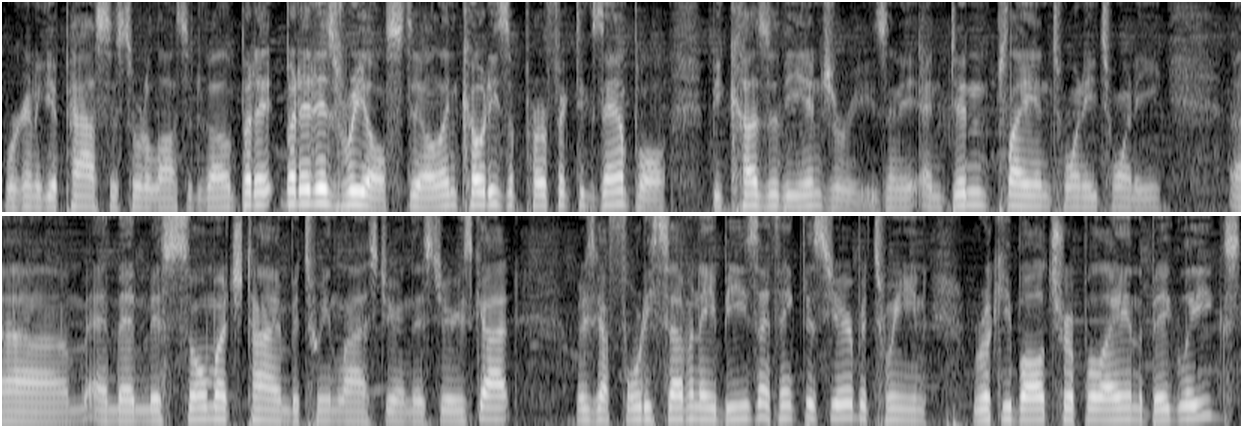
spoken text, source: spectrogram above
we're going to get past this sort of loss of development. But it but it is real still, and Cody's a perfect example because of the injuries and and didn't play in 2020, um, and then missed so much time between last year and this year. He's got. He's got 47 ABs, I think, this year between rookie ball, AAA, and the big leagues.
